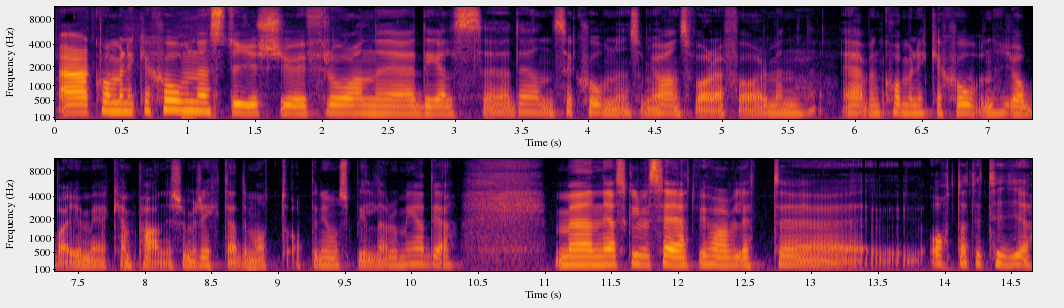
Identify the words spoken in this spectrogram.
Ja, kommunikationen styrs ju ifrån eh, dels eh, den sektionen som jag ansvarar för men även kommunikation jobbar ju med kampanjer som är riktade mot opinionsbildare och media. Men jag skulle vilja säga att vi har väl ett eh, 8 till 10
